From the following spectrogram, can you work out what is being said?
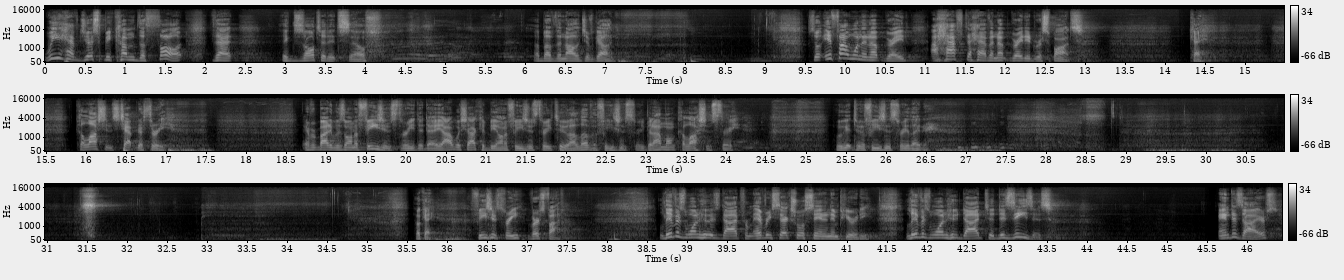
we have just become the thought that exalted itself above the knowledge of God. So if I want an upgrade, I have to have an upgraded response. Okay. Colossians chapter 3. Everybody was on Ephesians 3 today. I wish I could be on Ephesians 3 too. I love Ephesians 3, but I'm on Colossians 3. We'll get to Ephesians 3 later. Okay, Ephesians 3, verse 5. Live as one who has died from every sexual sin and impurity. Live as one who died to diseases and desires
